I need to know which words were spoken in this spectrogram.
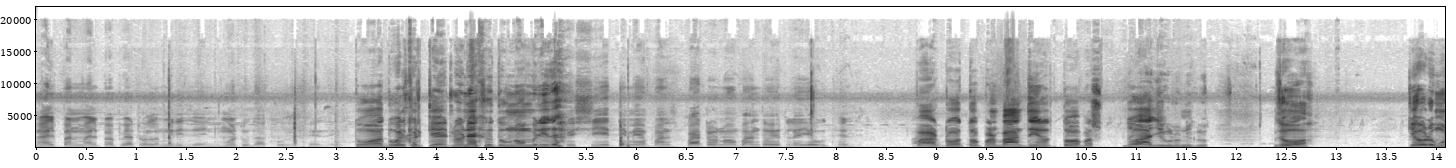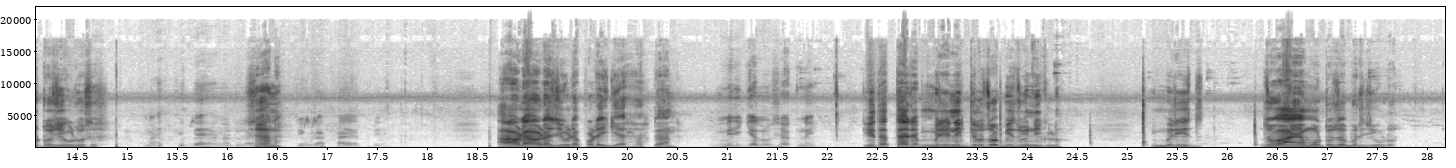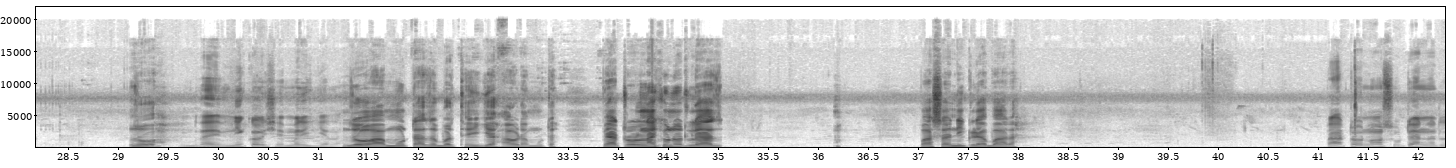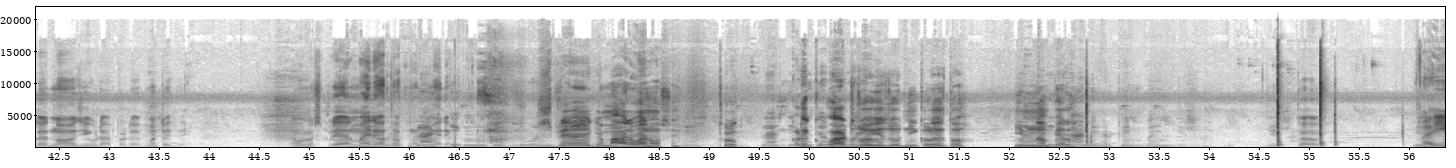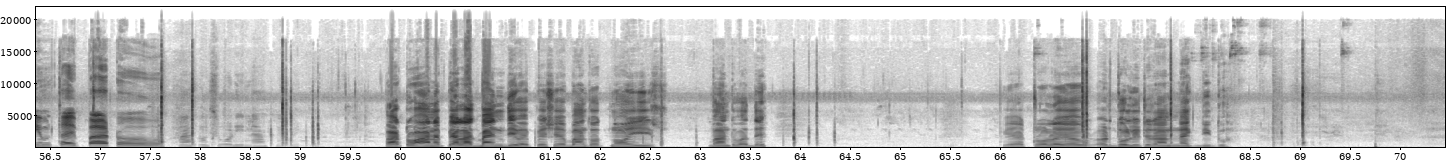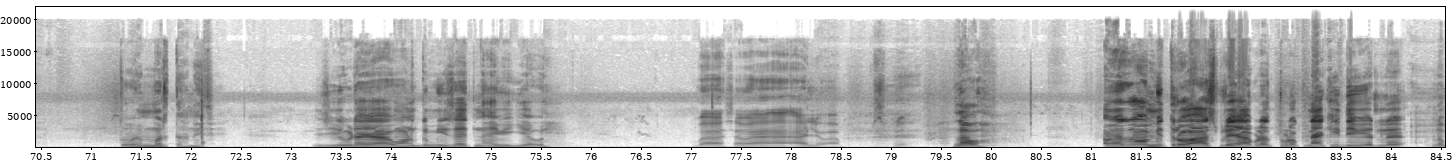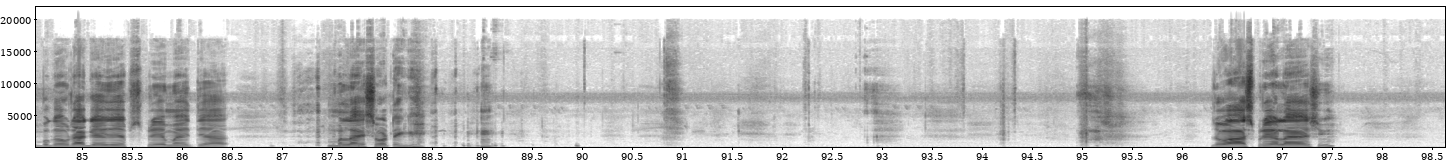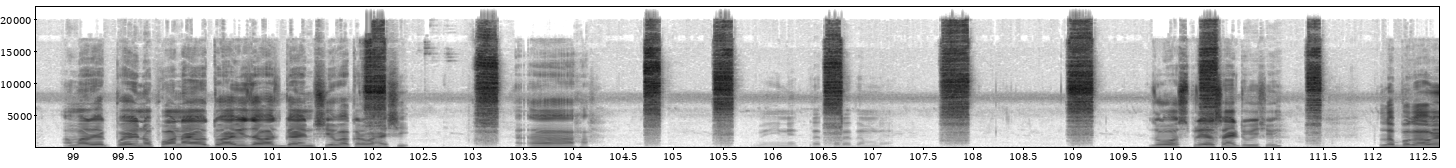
માલપા માલપા પેટ્રોલ મરી જાય ને મોટું દાખવું થઈ જાય. તો ઓળખત કેટલું નાખ્યું તું નો મરી જાય? પછી તમે પાટો ન બાંધો એટલે એવું થઈ જાય. પાટો તો પણ બાંધી તો જો આ જીવડું નીકળ્યું. જુઓ. કેવડું મોટું જીવડું છે? છે ને? આવડા આવડા જીવડા પડી ગયા છે ગાન. મરી ગયેલું છે કે નહીં? એ તો અત્યારે મરી નીકળેલું જો બીજું નીકળ્યું. મરી જો અહીંયા મોટું જબર જીવડું. જો. નીકળશે મરી ગયેલા. જો આ મોટા જબર થઈ ગયા હાવડા મોટા. પેટ્રોલ નાખ્યું ને એટલે આજ પાછા નીકળ્યા બારા. પાટો ન છૂટે ને એટલે ન જીવડા પડે મટી જાય. ઓલો માર્યો માર્યો? સ્પ્રે કે મારવાનો છે. થોડુંક કડીક વાટ જોઈ જો નીકળે તો એમના પહેલાં. એમ થાય. પાટો આને પેલા જ બાંધી દેવાય. પછી બાંધો તો ન બાંધવા દે. પેટ્રોલ અડધો લીટર આને નાખી દીધું. તોય મરતા નથી. જીવડા આ ઓણ ગમી જાતના આવી ગયા હોય. બસ હવે આ- લ્યો આ સ્પ્રે લાવો. હવે જો મિત્રો આ સ્પ્રે આપણે થોડોક નાખી દેવી એટલે લગભગ હવે રાગે આવી જાય. સ્પ્રેમાં ત્યાં મલાઈ સોટી ગઈ. જો આ સ્પ્રે લાવ્યા છીએ. અમારે એક ભાઈનો ફોન આવ્યો તો આવી જાવ આજ ગાયની સેવા કરવા હાશી હા એને જ સ્પ્રે સાંટવી છે. લગભગ હવે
